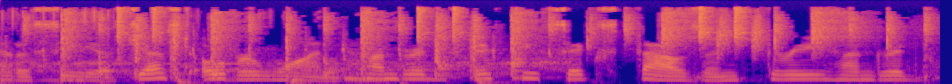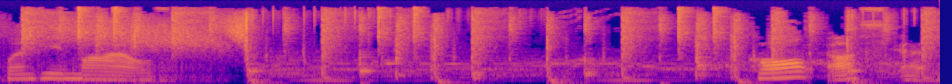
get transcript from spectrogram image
Odyssey is just over 156,320 miles. Call us at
